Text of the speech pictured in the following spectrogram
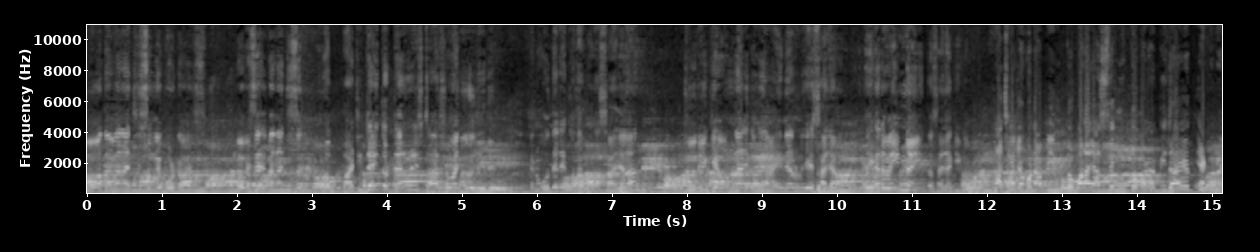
মমতা ব্যানার্জির সঙ্গে ফটো আছে অভিষেক ব্যানার্জির সঙ্গে। পুরো পার্টিটাই তো টেররিস্ট আর সমাজ বিরোধীদের। কেন ওদের এ কথা বলা সাজা না? যদি কেউ অন্যায় করে আইনের অনুযায়ী সাজা। এখানে আইন নাই তো সাজা কি করবে আজকে যখন আপনি উত্তরপাড়ায় আসছেন উত্তরপাড়ার বিধায়ক এখনও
